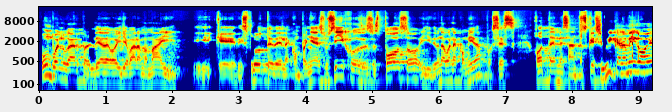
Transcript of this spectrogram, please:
un buen lugar para el día de hoy llevar a mamá y, y que disfrute de la compañía de sus hijos, de su esposo y de una buena comida, pues es JM Santos, que se ubican, amigo, en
